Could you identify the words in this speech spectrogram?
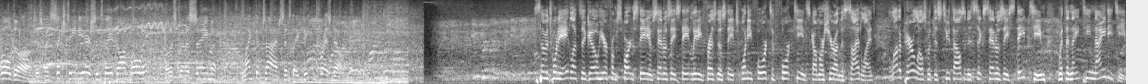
Bulldogs. It's been 16 years since they've gone bowling, but it's been the same length of time since they've beaten Fresno. 7.28 left to go here from Spartan Stadium. San Jose State leading Fresno State 24 to 14. Scott Marsh here on the sidelines. A lot of parallels with this 2006 San Jose State team with the 1990 team.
